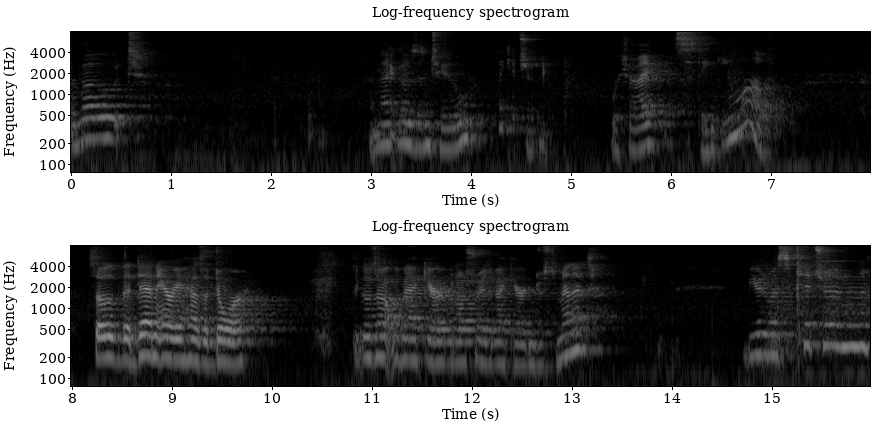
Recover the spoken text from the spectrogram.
remote. And that goes into the kitchen, which I stinking love. So the den area has a door that goes out in the backyard, but I'll show you the backyard in just a minute. Beautimous kitchen.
